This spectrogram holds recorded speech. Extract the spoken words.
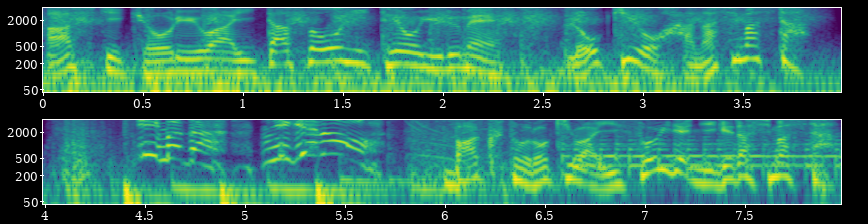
悪しき恐竜は痛そうに手を緩めロキを離しましたバクとロキは急いで逃げ出しました。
